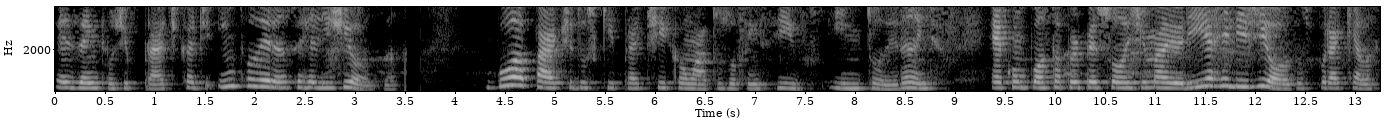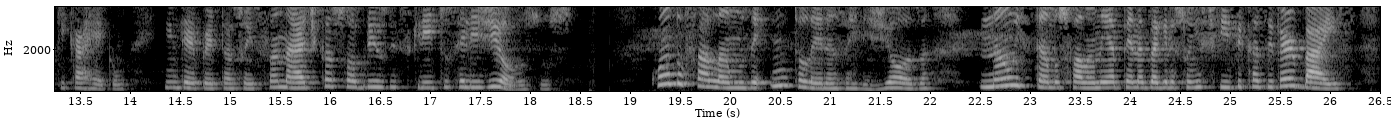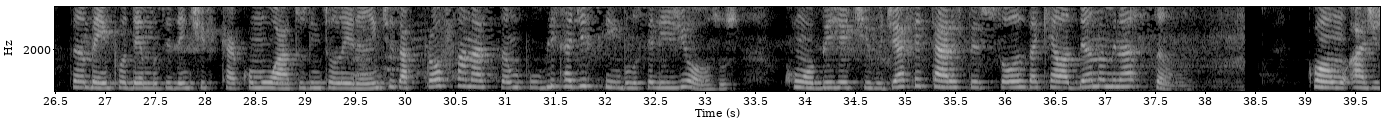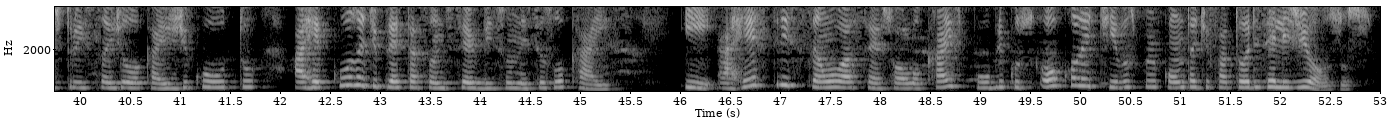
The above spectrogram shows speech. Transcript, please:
exemplos de prática de intolerância religiosa. Boa parte dos que praticam atos ofensivos e intolerantes é composta por pessoas de maioria religiosas, por aquelas que carregam interpretações fanáticas sobre os escritos religiosos. Quando falamos em intolerância religiosa, não estamos falando em apenas agressões físicas e verbais. Também podemos identificar como atos intolerantes a profanação pública de símbolos religiosos, com o objetivo de afetar as pessoas daquela denominação, como as destruições de locais de culto, a recusa de prestação de serviço nesses locais e a restrição ao acesso a locais públicos ou coletivos por conta de fatores religiosos.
